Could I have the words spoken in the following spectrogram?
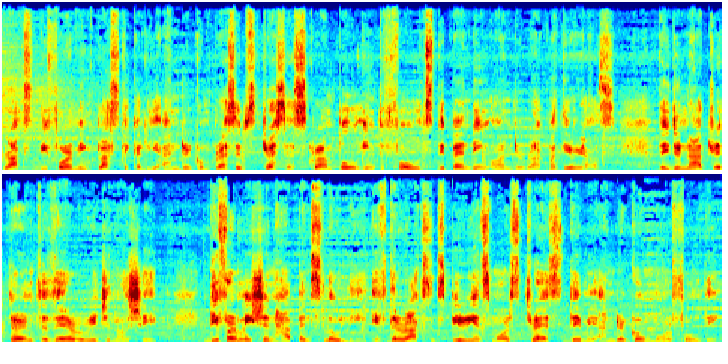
Rocks deforming plastically under compressive stresses crumple into folds depending on the rock materials. They do not return to their original shape. Deformation happens slowly. If the rocks experience more stress, they may undergo more folding.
